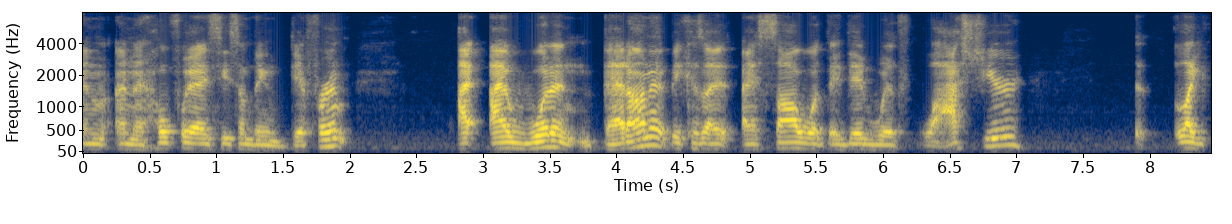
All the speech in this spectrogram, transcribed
and and hopefully I see something different. I I wouldn't bet on it because I I saw what they did with last year, like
